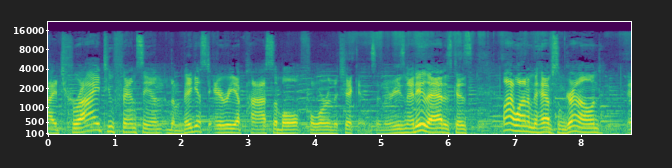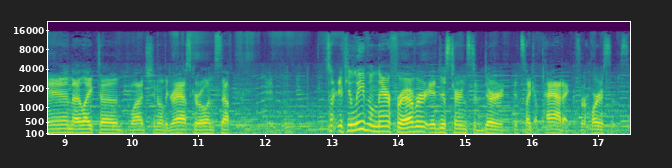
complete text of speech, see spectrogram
I try to fence in the biggest area possible for the chickens. And the reason I do that is because well, I want them to have some ground and I like to watch, you know, the grass grow and stuff. So if you leave them there forever, it just turns to dirt. It's like a paddock for horses.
